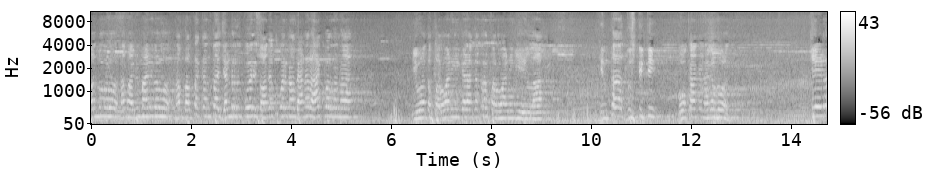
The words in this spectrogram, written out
ಬಂಧುಗಳು, ನಮ್ಮ ಅಭಿಮಾನಿಗಳು, ನಮ್ಮ ಬರ್ತಕ್ಕಂಥ ಜನರ ಕೋರಿ ಸ್ವಾಗತ ಕೋರಿ ನಾವು ಬ್ಯಾನರ್ ಹಾಕ್ಬಾರ್ದನ್ನ ಇವತ್ತು ಪರವಾನಗಿ ಕೇಳಕತ್ರ ಪರವಾನಗಿ ಇಲ್ಲ. ಇಂಥ ದುಸ್ಥಿತಿ ಗೋಕಾಕ ನಗರದೊಳಗೆ. ಕೇಳ್ರ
